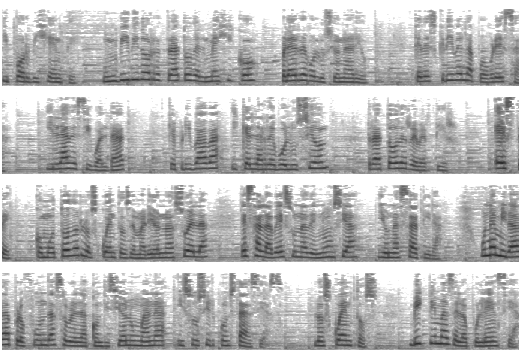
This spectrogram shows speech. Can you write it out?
y por vigente un vívido retrato del México prerevolucionario que describe la pobreza y la desigualdad que privaba y que la revolución trató de revertir. Este, como todos los cuentos de Mariano Azuela, es a la vez una denuncia y una sátira, una mirada profunda sobre la condición humana y sus circunstancias. Los cuentos, víctimas de la opulencia,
